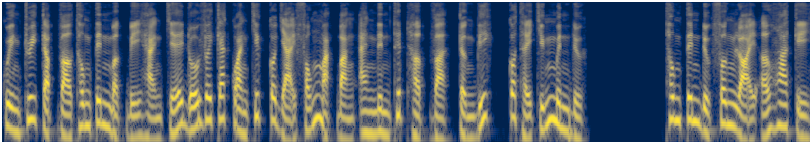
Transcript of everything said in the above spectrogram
Quyền truy cập vào thông tin mật bị hạn chế đối với các quan chức có giải phóng mặt bằng an ninh thích hợp và cần biết, có thể chứng minh được. Thông tin được phân loại ở Hoa Kỳ.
